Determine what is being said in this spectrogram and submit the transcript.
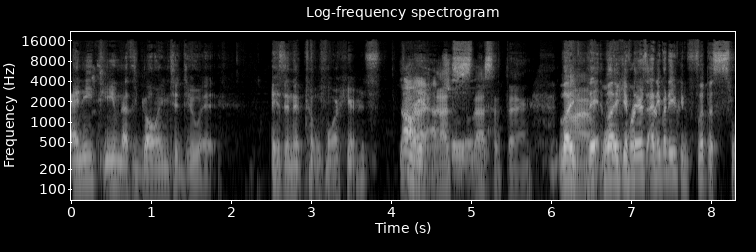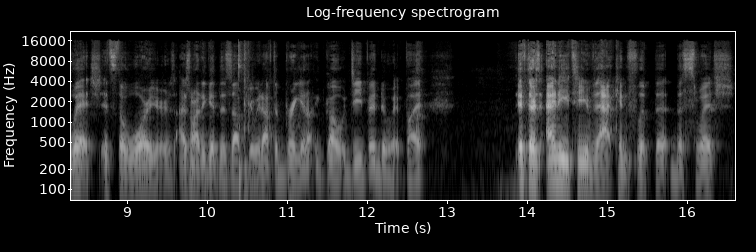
any team that's going to do it, isn't it the Warriors? Oh right, yeah, that's that's the thing. Like, um, they, like if there's anybody who can flip a switch, it's the Warriors. I just wanted to get this up here. We don't have to bring it go deep into it, but if there's any team that can flip the the switch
